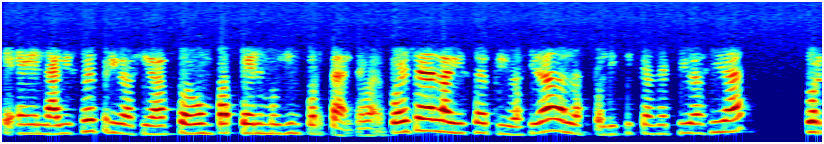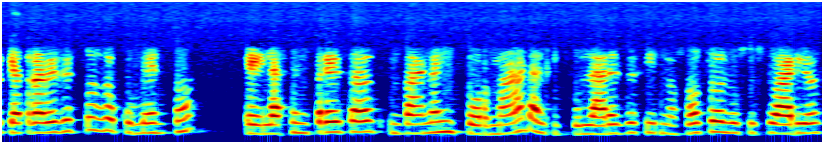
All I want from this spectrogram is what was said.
el aviso de privacidad juega un papel muy importante. Bueno, puede ser el aviso de privacidad o las políticas de privacidad, porque a través de estos documentos eh, las empresas van a informar al titular, es decir, nosotros los usuarios,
